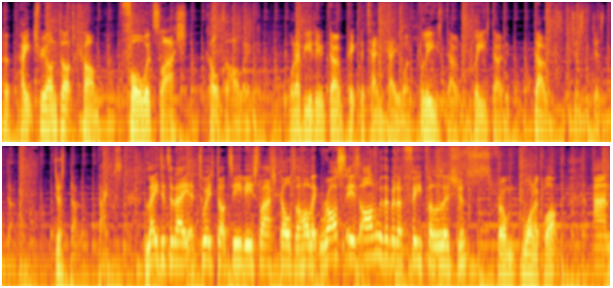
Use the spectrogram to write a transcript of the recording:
at patreon.com forward slash cultaholic. Whatever you do, don't pick the 10k one. Please don't. Please don't. Don't. Just just don't. Just don't. Thanks. Later today at twitch.tv slash cultaholic, Ross is on with a bit of FIFA-licious from one o'clock. And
